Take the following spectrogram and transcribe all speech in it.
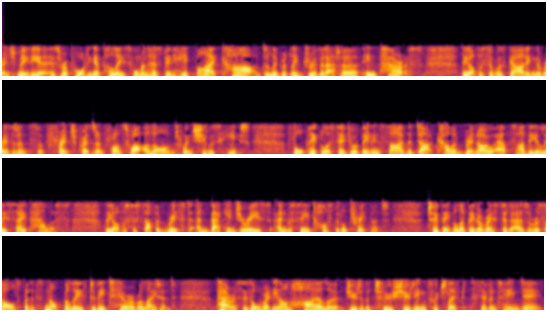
French media is reporting a policewoman has been hit by a car deliberately driven at her in Paris. The officer was guarding the residence of French President Francois Hollande when she was hit. Four people are said to have been inside the dark coloured Renault outside the Elysee Palace. The officer suffered wrist and back injuries and received hospital treatment. Two people have been arrested as a result, but it's not believed to be terror related. Paris is already on high alert due to the two shootings which left 17 dead.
